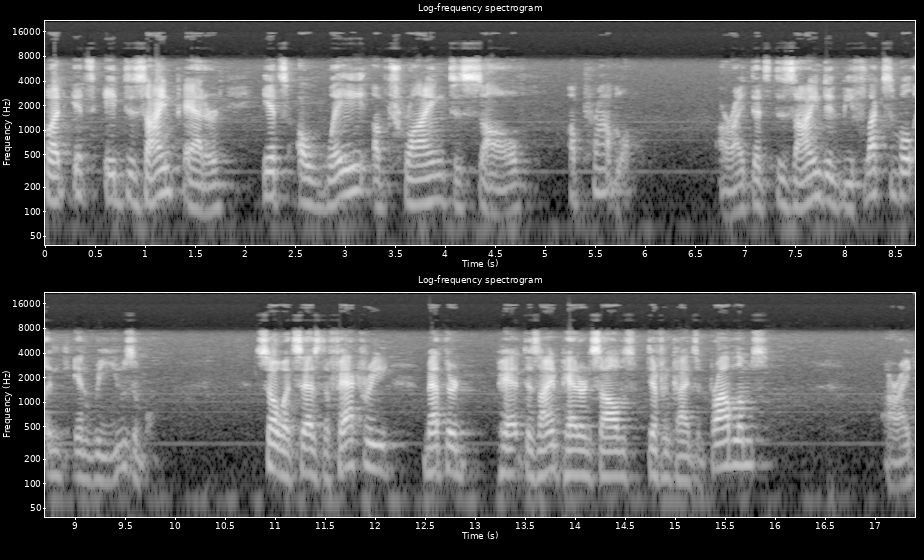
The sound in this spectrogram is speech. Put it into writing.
but it's a design pattern. It's a way of trying to solve a problem. All right, that's designed to be flexible and, and reusable. So it says the factory method design pattern solves different kinds of problems. All right,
